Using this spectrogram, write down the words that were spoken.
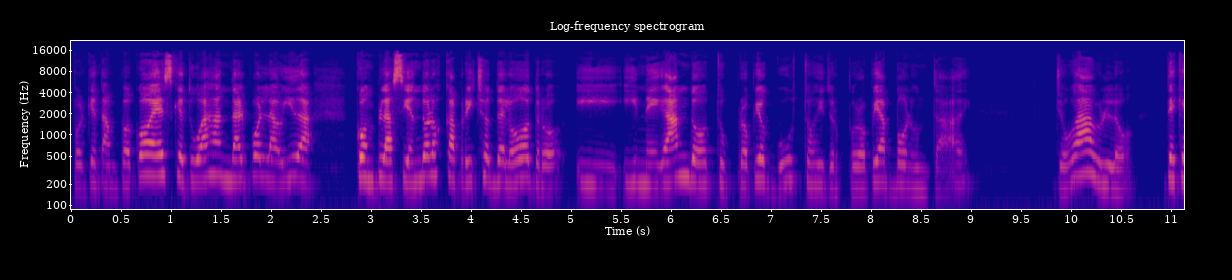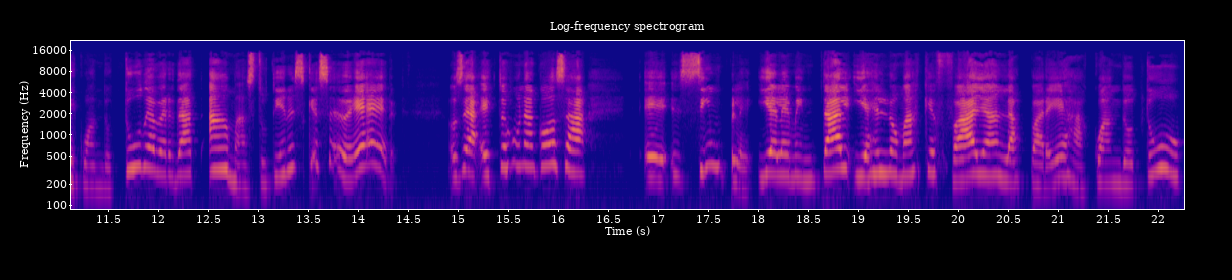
porque tampoco es que tú vas a andar por la vida complaciendo los caprichos del otro y, negando tus propios gustos y tus propias voluntades. Yo hablo de que cuando tú de verdad amas, tú tienes que ceder. O sea, esto es una cosa eh, simple y elemental y es en lo más que fallan las parejas. Cuando tú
